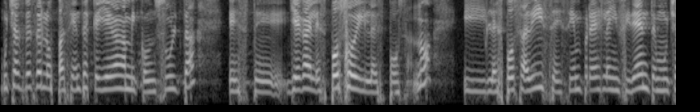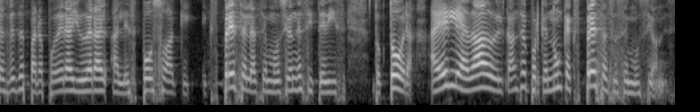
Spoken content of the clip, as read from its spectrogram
Muchas veces los pacientes que llegan a mi consulta este, llega el esposo y la esposa, ¿no? Y la esposa dice, siempre es la infidente muchas veces para poder ayudar al, esposo a que exprese las emociones y te dice, doctora, a él le ha dado el cáncer porque nunca expresa sus emociones,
